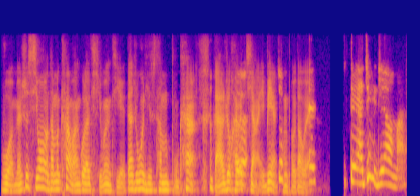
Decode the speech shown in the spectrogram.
我们是希望他们看完过来提问题，但是问题是他们不看，来了之后还要讲一遍，从头到尾，哎对啊，就是这样嘛。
